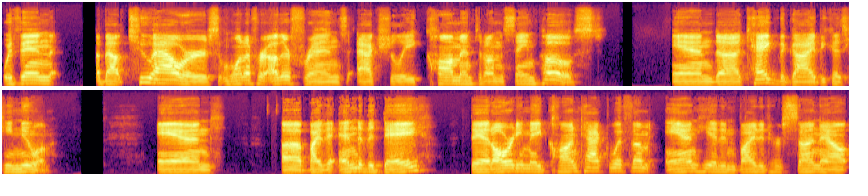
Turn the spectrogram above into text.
Within about two hours, one of her other friends actually commented on the same post and uh, tagged the guy because he knew him. And uh, by the end of the day, they had already made contact with him, and he had invited her son out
